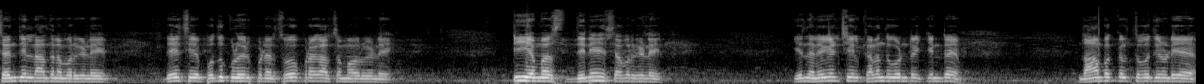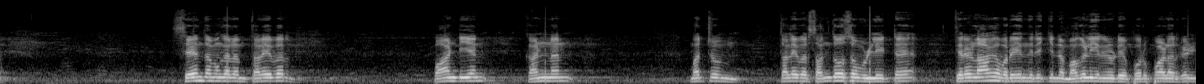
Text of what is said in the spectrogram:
செந்தில்நாதன் அவர்களே தேசிய பொதுக்குழு உறுப்பினர் சிவபிரகாசம் அவர்களே டிஎம்எஸ் தினேஷ் அவர்களே இந்த நிகழ்ச்சியில் கலந்து கொண்டிருக்கின்ற நாமக்கல் தொகுதியினுடைய சேந்தமங்கலம் தலைவர் பாண்டியன் கண்ணன் மற்றும் தலைவர் சந்தோஷம் உள்ளிட்ட திரளாக வருகின்றிருக்கின்ற மகளிரினுடைய பொறுப்பாளர்கள்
